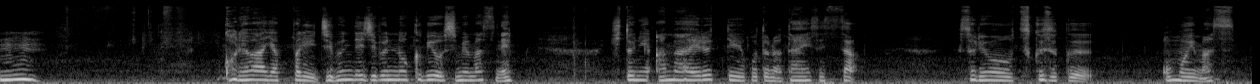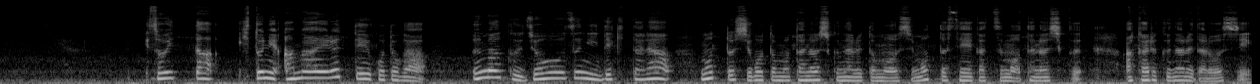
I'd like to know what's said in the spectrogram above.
うん。これはやっぱり自分で自分の首を絞めますね。人に甘えるっていうことの大切さ。それをつくづく思います。そういった人に甘えるっていうことがうまく上手にできたらもっと仕事も楽しくなると思うしもっと生活も楽しく明るくなるだろうし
